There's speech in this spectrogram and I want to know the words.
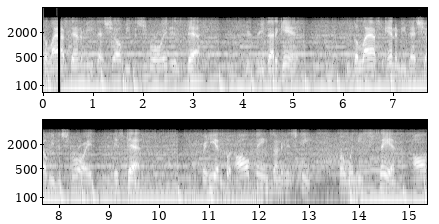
The last enemy that shall be destroyed is death. We read that again. The last enemy that shall be destroyed is death. For he hath put all things under his feet. But when he saith all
